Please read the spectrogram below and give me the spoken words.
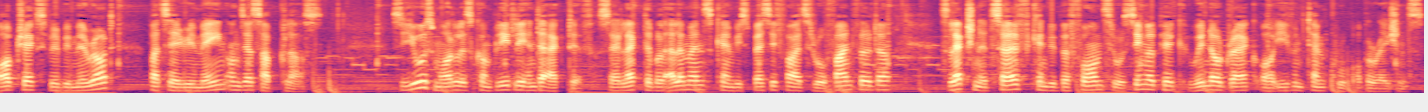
objects will be mirrored, but they remain on their subclass. The use model is completely interactive. Selectable elements can be specified through find filter. Selection itself can be performed through single pick, window drag or even temp group operations.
